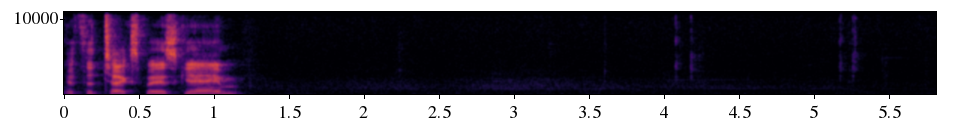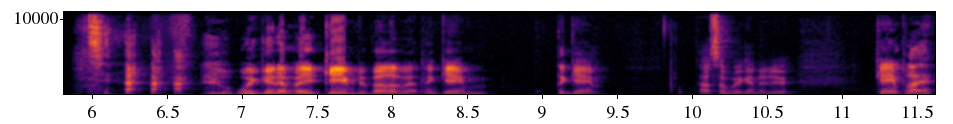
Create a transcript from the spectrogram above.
It's a text-based game. we're gonna make game development a game, the game. That's what we're gonna do. Gameplay.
